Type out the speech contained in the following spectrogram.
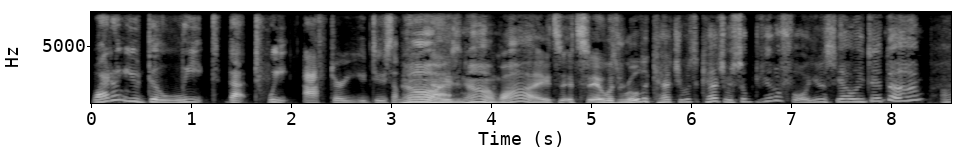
Why don't you delete that tweet after you do something No, like he's no. Why? It's it's it was ruled a catch. It was a catch. It was so beautiful. You didn't see how he did that. Oh.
